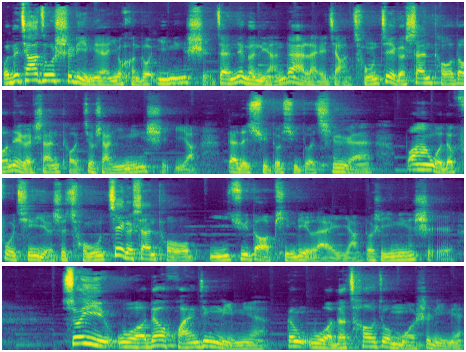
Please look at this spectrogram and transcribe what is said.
我的家族史里面有很多移民史，在那个年代来讲，从这个山头到那个山头，就像移民史一样，带着许多许多亲人，包含我的父亲也是从这个山头移居到平地来一样，都是移民史。所以我的环境里面，跟我的操作模式里面，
